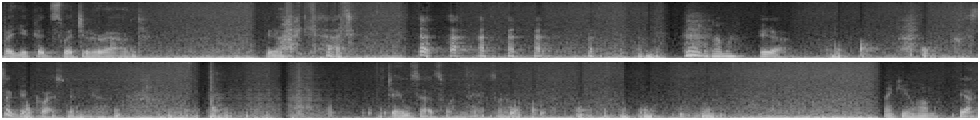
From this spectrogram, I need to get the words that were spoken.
But you could switch it around, you know, like that. Thank you, Lama. Yeah. That's a good question, yeah. James has one there, so. Thank you, Lama. Yeah.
